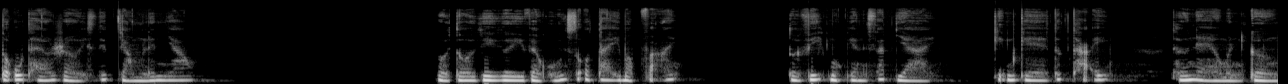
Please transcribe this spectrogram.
tủ tháo rời xếp chồng lên nhau. Rồi tôi ghi ghi vào cuốn sổ tay bọc vải. Tôi viết một danh sách dài, kiểm kê tất thảy, thứ nào mình cần,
